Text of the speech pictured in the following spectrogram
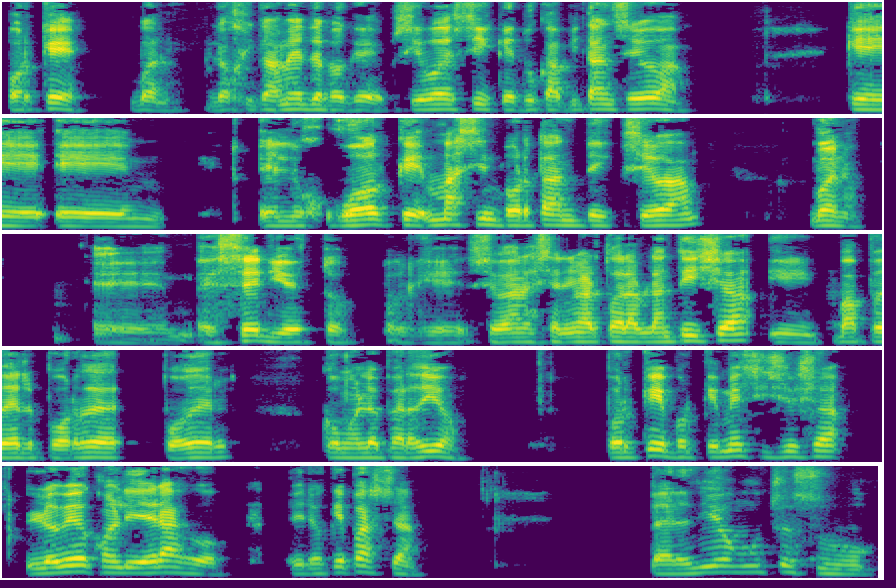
¿Por qué? Bueno, lógicamente porque si vos decís que tu capitán se va, que em, el jugador que más importante se va, bueno, em, es serio esto, porque se van a desanimar toda la plantilla y va a poder poder, como lo perdió. ¿Por qué? Porque Messi yo ya lo veo con liderazgo, pero ¿qué pasa? perdió mucho su,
